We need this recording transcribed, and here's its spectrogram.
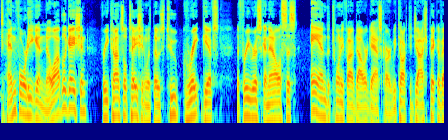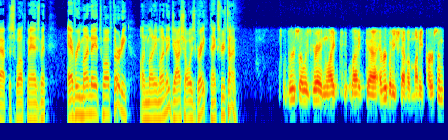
1040. Again, no obligation, free consultation with those two great gifts the free risk analysis and the $25 gas card. We talked to Josh Pick of Aptus Wealth Management every Monday at 1230 on Money Monday. Josh, always great. Thanks for your time. Bruce always great, and like like uh, everybody should have a money person.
